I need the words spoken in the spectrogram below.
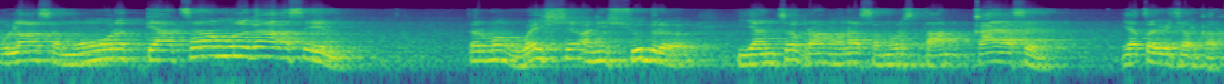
मुलासमोर त्याचा मुलगा असेल तर मग वैश्य आणि शूद्र यांचं ब्राह्मणासमोर स्थान काय असेल याचा विचार करा.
